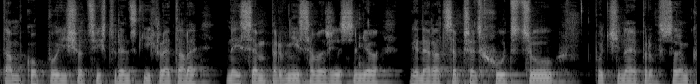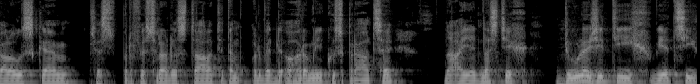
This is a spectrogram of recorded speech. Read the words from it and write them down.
tam kopu již od svých studentských let, ale nejsem první. Samozřejmě jsem měl generace předchůdců, počínaje profesorem Kalouskem, přes profesora Dostála, ty tam odvedli ohromný kus práce. No a jedna z těch důležitých věcí,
